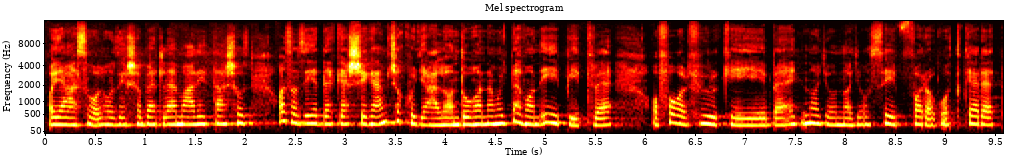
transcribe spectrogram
a jászolhoz és a Betlehem állításhoz. Az az érdekessége nem csak, hogy állandó, hanem hogy be van építve a fal fülkéjébe egy nagyon-nagyon szép faragott keret,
